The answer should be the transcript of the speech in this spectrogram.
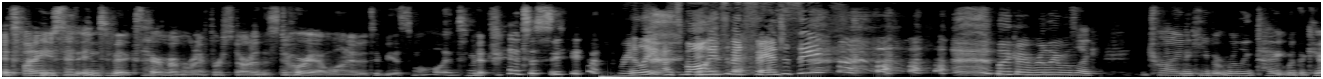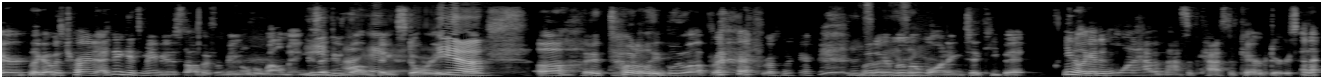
It's funny you said intimate because i remember when i first started the story i wanted it to be a small intimate fantasy. Really? A small intimate fantasy? Like i really was like trying to keep it really tight with the character. Like I was trying to, I think it's maybe to stop it from being overwhelming because I do love big stories. Yeah. But, oh, it totally blew up from there. That's but amazing. I remember wanting to keep it, you know, like I didn't want to have a massive cast of characters. And I, am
